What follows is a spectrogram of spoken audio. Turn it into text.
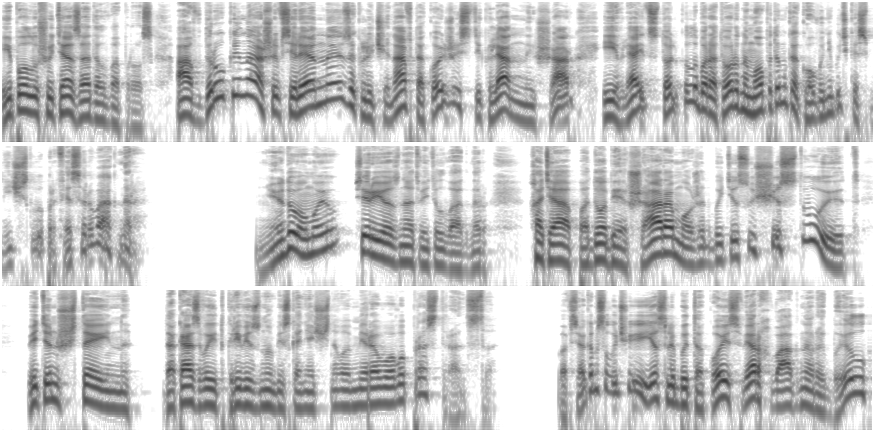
и, полушутя, задал вопрос. «А вдруг и наша Вселенная заключена в такой же стеклянный шар и является только лабораторным опытом какого-нибудь космического профессора Вагнера?» «Не думаю», — серьезно ответил Вагнер. «Хотя подобие шара, может быть, и существует. Ведь Эйнштейн доказывает кривизну бесконечного мирового пространства. Во всяком случае, если бы такой сверхвагнер и был,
